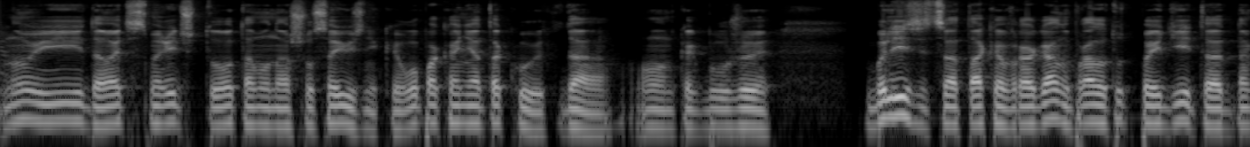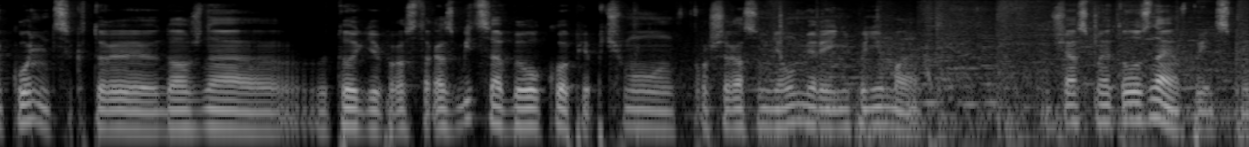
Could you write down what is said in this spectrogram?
Ну и давайте смотреть, что там у нашего союзника. Его пока не атакуют. Да, он как бы уже близится атака врага. Но правда тут по идее это одна конница, которая должна в итоге просто разбиться об его копья. Почему он в прошлый раз у меня умер, я не понимаю. Сейчас мы это узнаем, в принципе.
